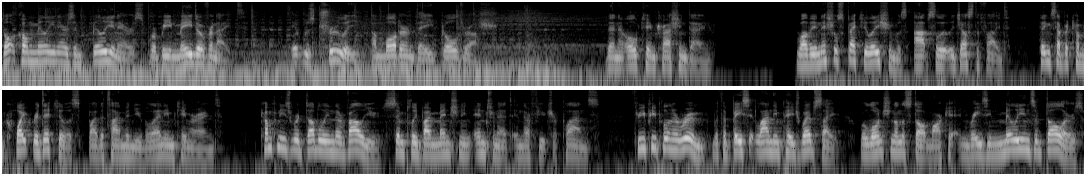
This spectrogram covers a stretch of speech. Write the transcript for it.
Dot-com millionaires and billionaires were being made overnight. It was truly a modern day gold rush. Then it all came crashing down. While the initial speculation was absolutely justified, things had become quite ridiculous by the time the new millennium came around. Companies were doubling their value simply by mentioning internet in their future plans. Three people in a room with a basic landing page website were launching on the stock market and raising millions of dollars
